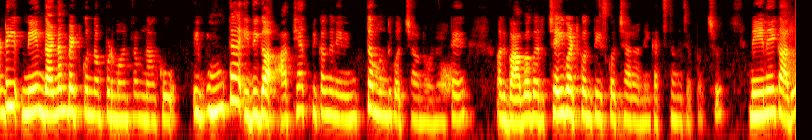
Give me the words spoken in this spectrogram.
అంటే నేను దండం పెట్టుకున్నప్పుడు మాత్రం నాకు ఇంత ఇదిగా ఆధ్యాత్మికంగా నేను ఇంత ముందుకు వచ్చాను అని అంటే అది బాబా గారు చేయి పట్టుకొని తీసుకొచ్చారు అని ఖచ్చితంగా చెప్పొచ్చు. నేనే కాదు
